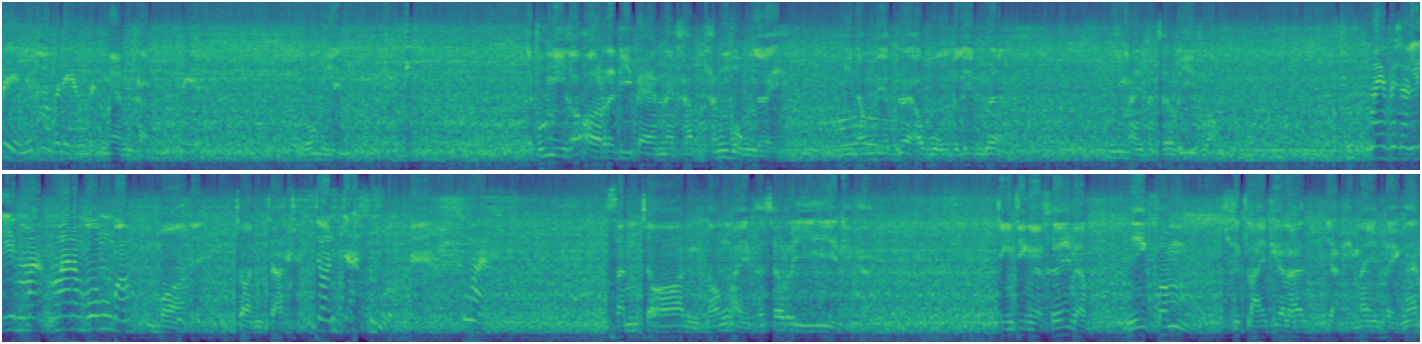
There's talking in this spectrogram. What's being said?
เอาพุ่งไปอย่างนี้พาประแดงเป็นแม่นครับแม่วงไปเล่นที่พระประแดงแต่พรุ่งนี้ก็ออรดีแบนนะครับ ทั้งวงเลย มีน้องเวฟด้วยเอาวงไปเล่นด้วยมีไมค์พัชรีบอกไม่ไปซารีมา มาน้ำวงบ่บอจอนจัดจอนจันบ่ว่า สัญจร น้องใหม่พัชรีนะครับ จริงๆอะเคยแบบมีความคิดหลายเทื่อแล้วอยากให้ไม่ไปงาน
